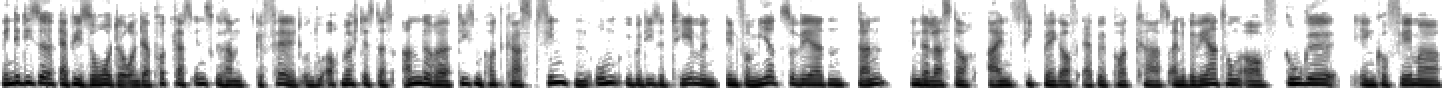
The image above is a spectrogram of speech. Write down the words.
Wenn dir diese Episode und der Podcast insgesamt gefällt und du auch möchtest, dass andere diesen Podcast finden, um über diese Themen informiert zu werden, dann hinterlass doch ein Feedback auf Apple Podcast, eine Bewertung auf Google, Inkofema,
